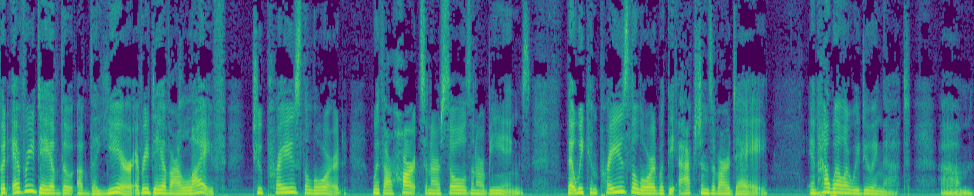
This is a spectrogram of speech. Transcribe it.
but every day of the of the year, every day of our life to praise the Lord with our hearts and our souls and our beings. That we can praise the Lord with the actions of our day. And how well are we doing that? Um,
